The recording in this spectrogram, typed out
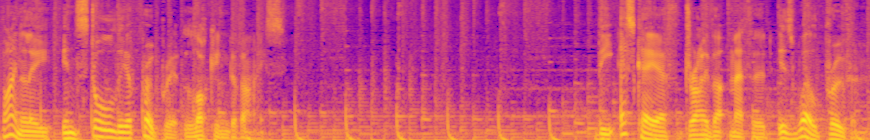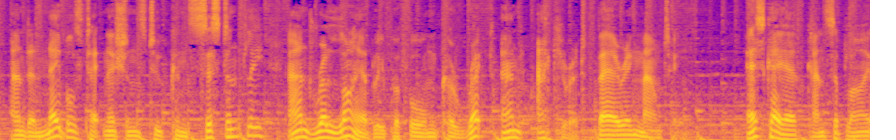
Finally, install the appropriate locking device. The SKF drive-up method is well proven and enables technicians to consistently and reliably perform correct and accurate bearing mounting. SKF can supply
